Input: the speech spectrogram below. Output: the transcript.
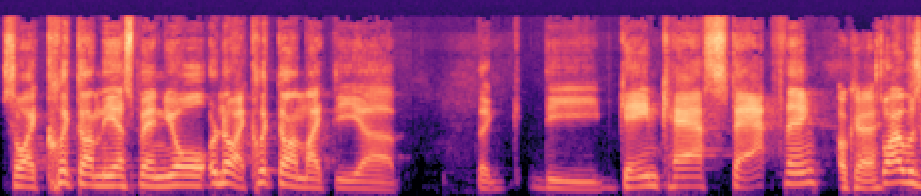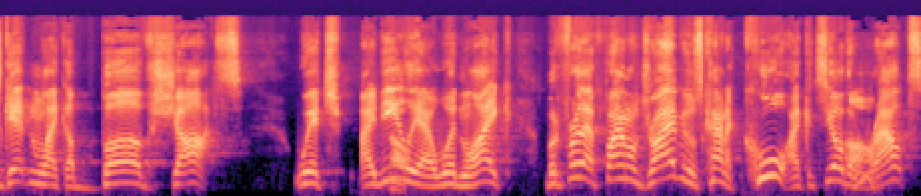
So I clicked on the Espanol, or no, I clicked on like the uh the the GameCast stat thing. Okay. So I was getting like above shots, which ideally oh. I wouldn't like, but for that final drive, it was kind of cool. I could see all the oh. routes.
